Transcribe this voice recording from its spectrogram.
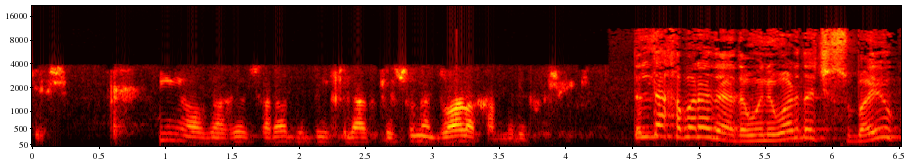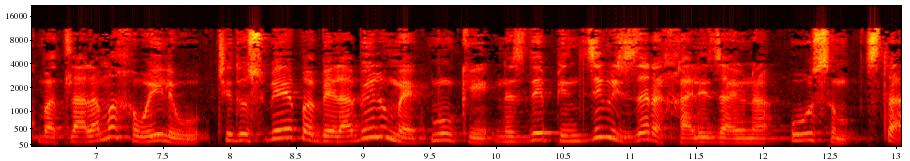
کیږي او هغه سره د دې خلاف کیسونه دواړه خبرې کوي دلته خبره ده د ونی ورده چې صوبایي حکومت لاله مخ ویلو چې د صوبې په بیلابیلو محکمو کې نزدې 15 زره خالی ځایونه اوسم ستا۔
